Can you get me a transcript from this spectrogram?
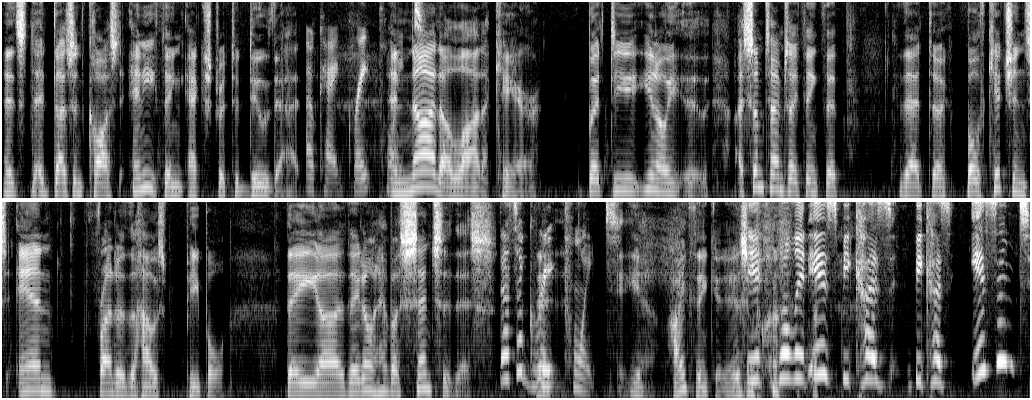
It's, it doesn't cost anything extra to do that, okay, great point. and not a lot of care. But do you, you know, uh, sometimes I think that that uh, both kitchens and front of the house people, they uh, they don't have a sense of this. That's a great that- point. Yeah, I think it is. It, well, it is because because isn't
